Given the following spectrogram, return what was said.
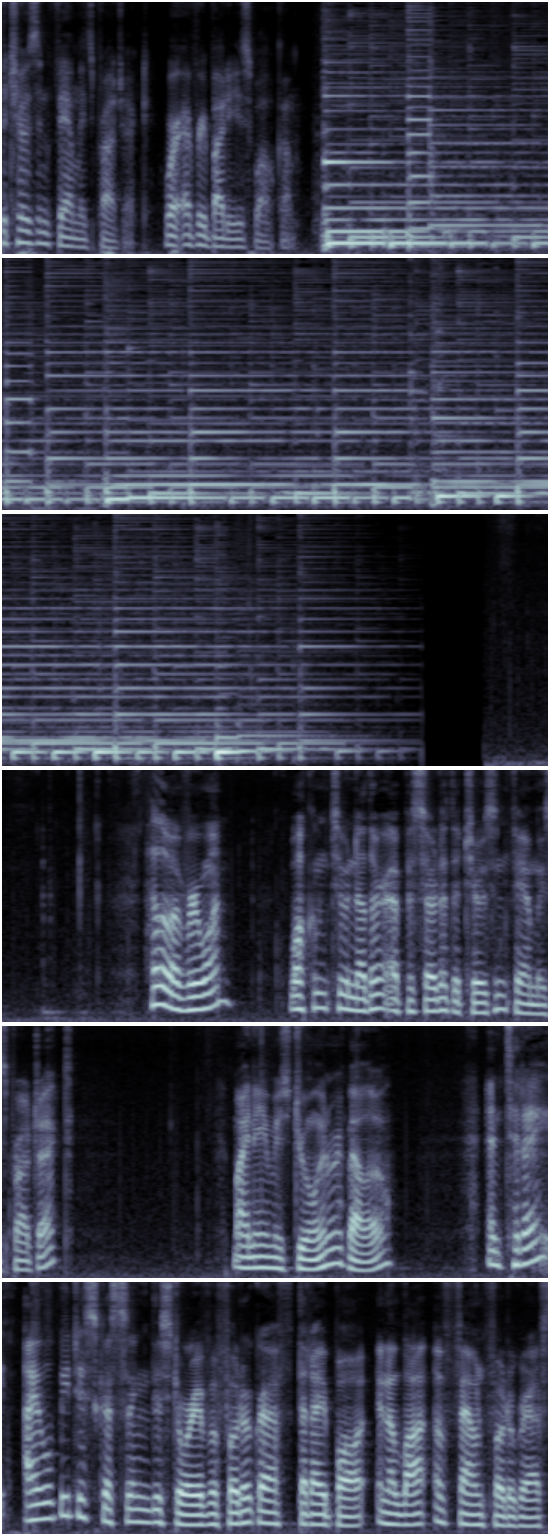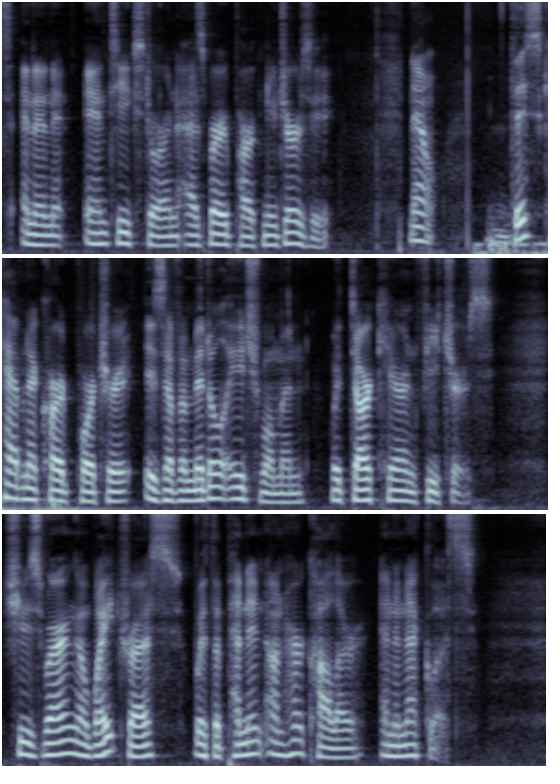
the Chosen Families Project, where everybody is welcome. Hello, everyone. Welcome to another episode of the Chosen Families Project. My name is Julian Rebelo, and today I will be discussing the story of a photograph that I bought in a lot of found photographs in an antique store in Asbury Park, New Jersey. Now, this cabinet card portrait is of a middle aged woman with dark hair and features. She is wearing a white dress with a pendant on her collar and a necklace.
